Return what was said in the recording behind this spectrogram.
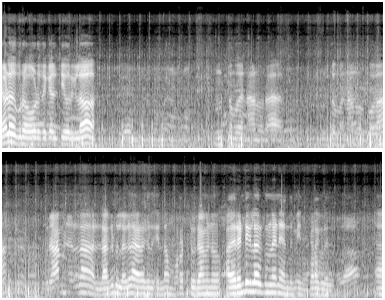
எவ்வளோ ப்ரோ ஓடுது கெளுத்தி? ஒரு கிலோ? நூற்றம்பது நானூறா? நூற்றம்பது நானூறு போதான் கிராமீன் எல்லாம் லகுடு லகுடாக கிடக்குது. எல்லாம் முரட்டு கிராமீன் அது ரெண்டு கிலோ இருக்கும்லண்ணே அந்த மீன்? கிடக்குறது. ஆ.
